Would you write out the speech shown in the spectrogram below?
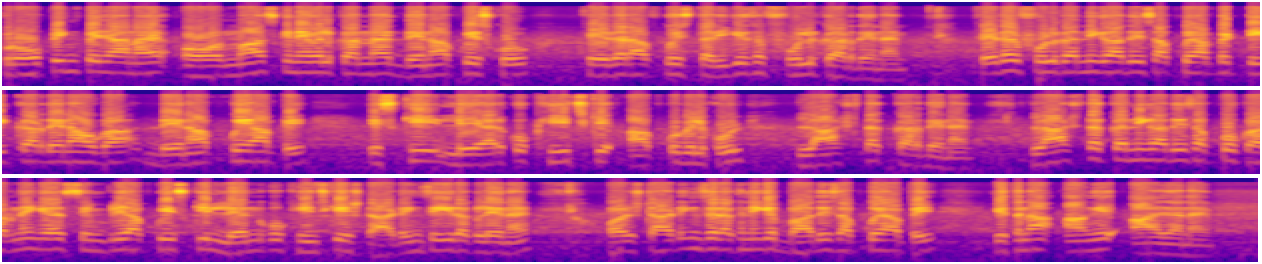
क्रॉपिंग पे जाना है और मास्क इनेबल करना है देना आपको इसको फेदर आपको इस तरीके से फुल कर देना है। फेदर फुल करने के बाद इस आपको यहाँ पे टिक कर देना होगा। देना आपको यहाँ पे इसकी लेयर को खींच के आपको बिल्कुल लास्ट तक कर देना है। लास्ट तक करने के इस आपको करने के बाद सिंपली आपको इसकी लेंथ को खींच के स्टार्टिंग से ही रख लेना है। और स्टार्टिंग से रखने के बाद इस आपको यहाँ पे इतना आगे आ जाना है।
